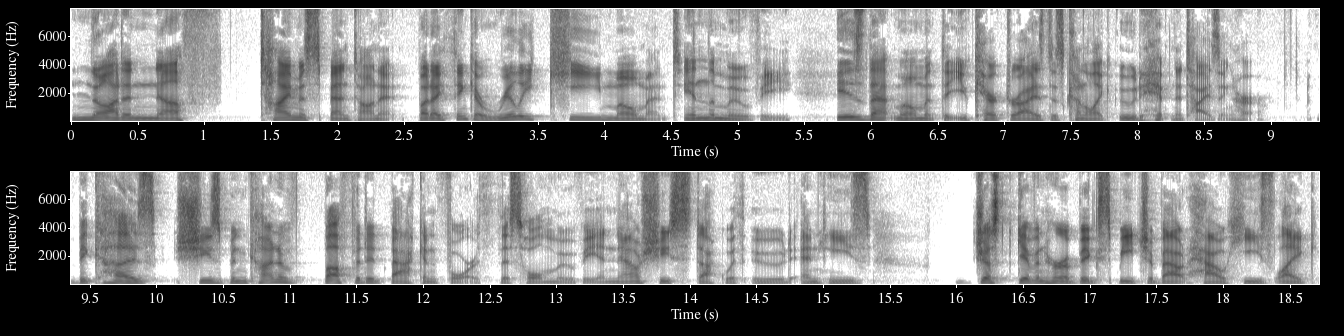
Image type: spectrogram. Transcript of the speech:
not enough time is spent on it, but I think a really key moment in the movie is that moment that you characterized as kind of like Ood hypnotizing her. Because she's been kind of buffeted back and forth this whole movie and now she's stuck with Ood and he's just given her a big speech about how he's like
